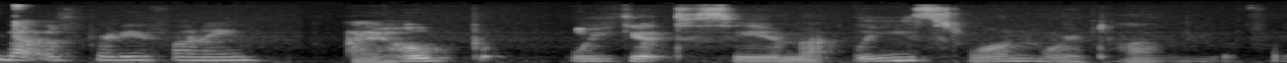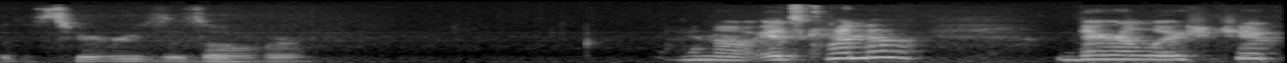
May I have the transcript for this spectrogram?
That was pretty funny. I hope we get to see him at least one more time before the series is over. I know. It's kind of their relationship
